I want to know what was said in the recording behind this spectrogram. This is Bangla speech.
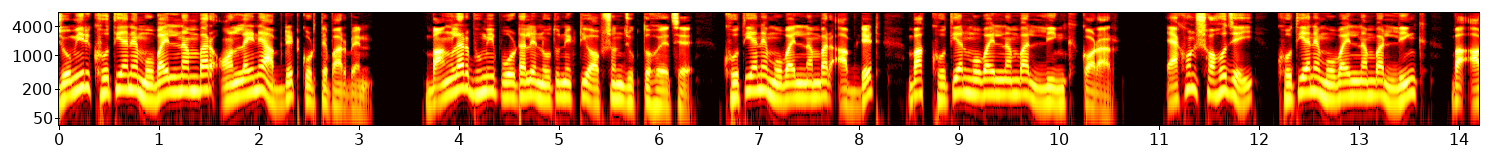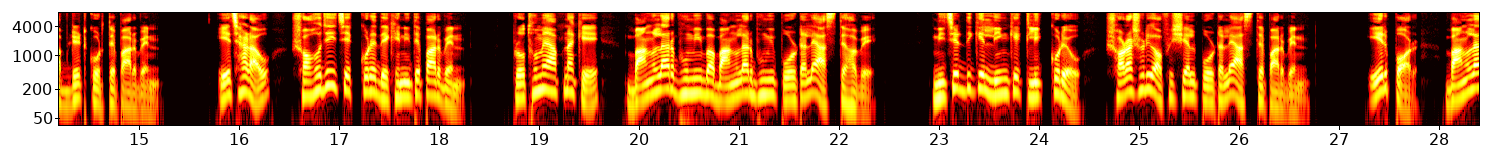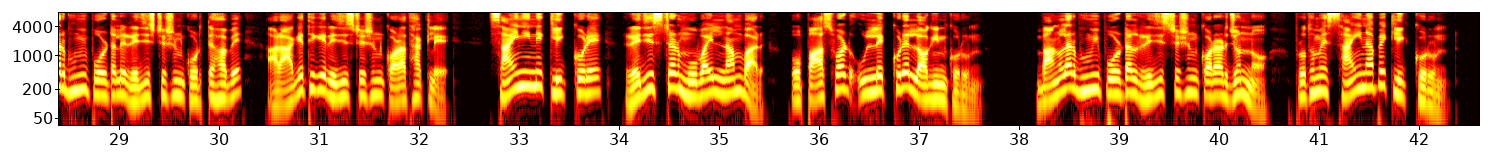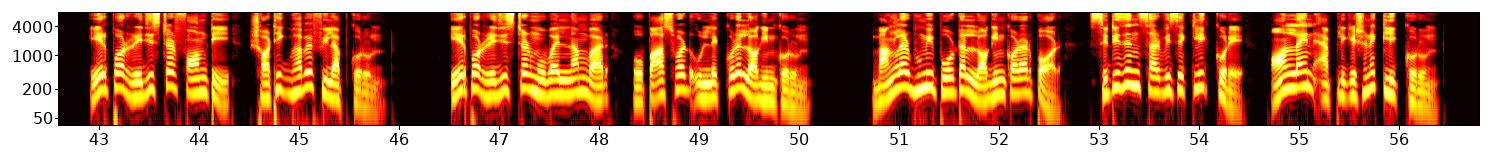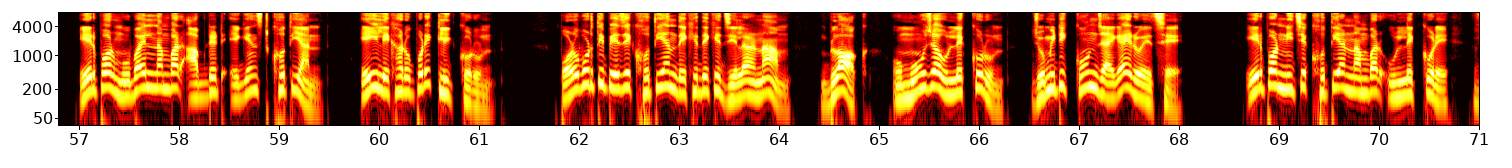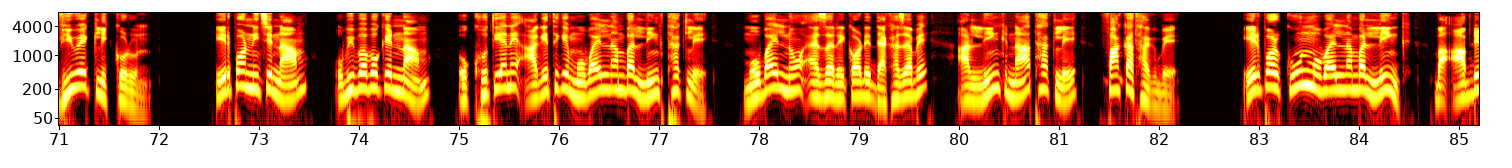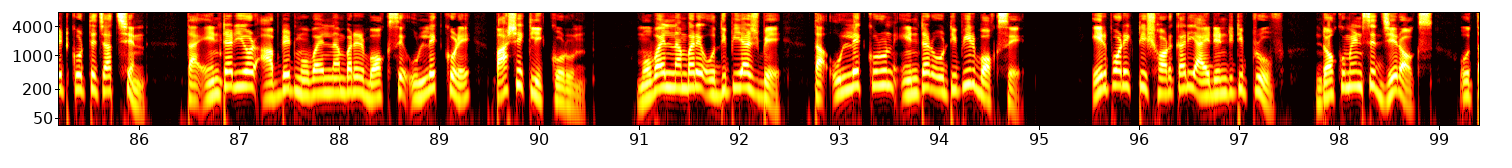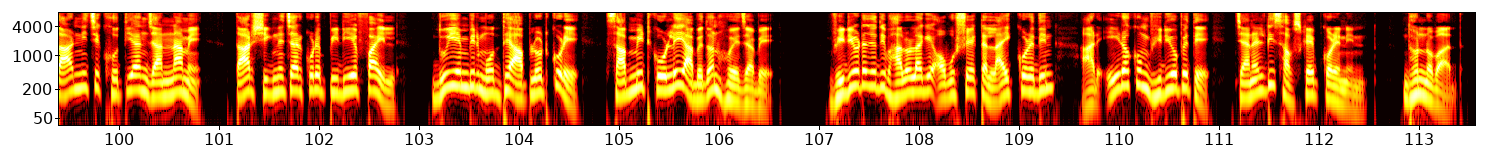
জমির খতিয়ানে মোবাইল নাম্বার অনলাইনে আপডেট করতে পারবেন। বাংলার ভূমি পোর্টালে নতুন একটি অপশন যুক্ত হয়েছে, খতিয়ানে মোবাইল নাম্বার আপডেট বা খতিয়ান মোবাইল নাম্বার লিংক করার। এখন সহজেই খতিয়ানে মোবাইল নাম্বার লিংক বা আপডেট করতে পারবেন। এছাড়াও সহজেই চেক করে দেখে নিতে পারবেন। প্রথমে আপনাকে বাংলার ভূমি বা বাংলার ভূমি পোর্টালে আসতে হবে। নিচের দিকে লিংকে ক্লিক করেও সরাসরি অফিসিয়াল পোর্টালে আসতে পারবেন। এরপর বাংলার ভূমি পোর্টালে রেজিস্ট্রেশন করতে হবে আর আগে থেকে রেজিস্ট্রেশন করা থাকলে সাইন ইনে ক্লিক করে রেজিস্টার মোবাইল নাম্বার ও পাসওয়ার্ড উল্লেখ করে লগ করুন। বাংলার ভূমি পোর্টাল রেজিস্ট্রেশন করার জন্য প্রথমে সাইন আপে ক্লিক করুন। এরপর রেজিস্টার ফর্মটি সঠিকভাবে ফিল করুন। এরপর রেজিস্টার মোবাইল নাম্বার ও পাসওয়ার্ড উল্লেখ করে লগ করুন। বাংলার ভূমি পোর্টাল লগ করার পর সিটিজেন সার্ভিসে ক্লিক করে অনলাইন অ্যাপ্লিকেশনে ক্লিক করুন। এরপর মোবাইল নাম্বার আপডেট এগেনস্ট খতিয়ান। এই লেখার উপরে ক্লিক করুন। পরবর্তী পেজে খতিয়ান দেখে দেখে জেলার নাম, ব্লক ও মৌজা উল্লেখ করুন, জমিটি কোন জায়গায় রয়েছে। এরপর নিচে খতিয়ান নাম্বার উল্লেখ করে ভিউয়ে ক্লিক করুন। এরপর নিচে নাম, অভিভাবকের নাম ও খতিয়ানে আগে থেকে মোবাইল নাম্বার লিঙ্ক থাকলে মোবাইল নো অ্যাজ আ রেকর্ডে দেখা যাবে আর লিঙ্ক না থাকলে ফাঁকা থাকবে। এরপর কোন মোবাইল নাম্বার লিঙ্ক বা আপডেট করতে চাচ্ছেন তা এন্টার এন্টারিওর আপডেট মোবাইল নাম্বারের বক্সে উল্লেখ করে পাশে ক্লিক করুন। মোবাইল নাম্বারে ওটিপি আসবে, তা উল্লেখ করুন এন্টার ওটিপির বক্সে। এরপর একটি সরকারি আইডেন্টিটি প্রুফ ডকুমেন্টসের জেরক্স ও তার নিচে খতিয়ান যার নামে তার সিগনেচার করে পিডিএফ ফাইল দুই এমবির মধ্যে আপলোড করে সাবমিট করলেই আবেদন হয়ে যাবে। ভিডিওটা যদি ভালো লাগে অবশ্যই একটা লাইক করে দিন আর এই রকম ভিডিও পেতে চ্যানেলটি সাবস্ক্রাইব করে নিন। ধন্যবাদ।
